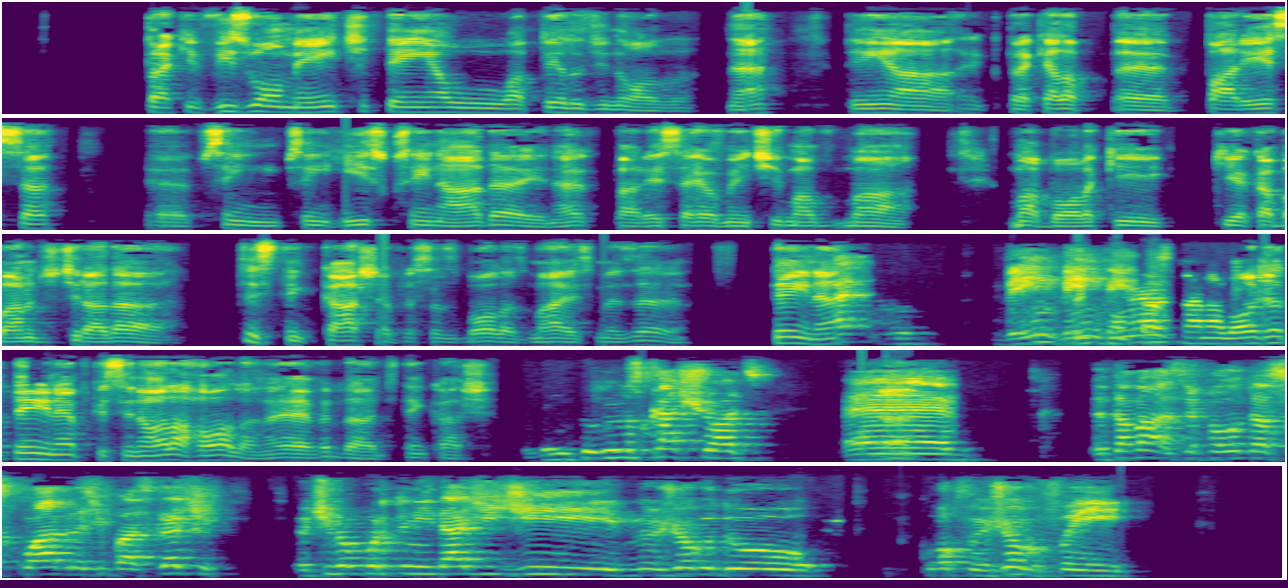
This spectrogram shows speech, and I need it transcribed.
para que visualmente tenha o apelo de nova, né? Tenha para que ela é, pareça é, sem, sem risco, sem nada, né? Pareça realmente uma, uma, uma bola que, que acabaram de tirar da, sei se tem caixa para essas bolas mais, mas é. Tem, né? Vem, vem, vem. Nas... na loja tem, né? Porque senão ela rola, né? É verdade, tem caixa. Vem tudo nos caixotes. É, é. Eu tava, você falou das quadras de basquete. eu tive a oportunidade de, no jogo do. Qual foi o jogo? Foi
